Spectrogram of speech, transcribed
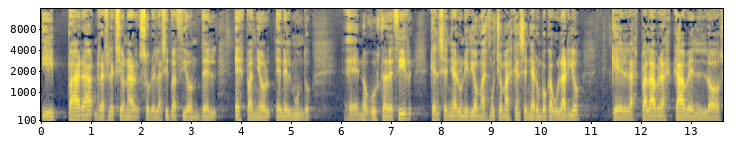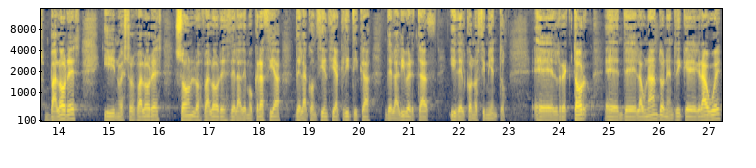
y para reflexionar sobre la situación del español en el mundo. Eh, nos gusta decir que enseñar un idioma es mucho más que enseñar un vocabulario, que en las palabras caben los valores y nuestros valores son los valores de la democracia, de la conciencia crítica, de la libertad y del conocimiento. El rector eh, de la UNAM, don Enrique Graue,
